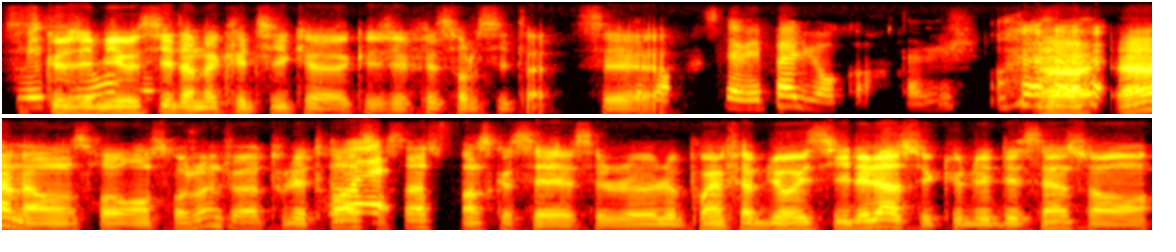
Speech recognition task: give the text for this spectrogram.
C'est ce que j'ai mis aussi dans ma critique euh, que j'ai fait sur le site. C'est. Je l'avais pas lu encore, t'as vu? Ah, ah, mais on se, on se rejoint, tu vois, tous les trois sur ça. Je pense que c'est le, le, point faible du récit, il est là, c'est que les dessins sont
